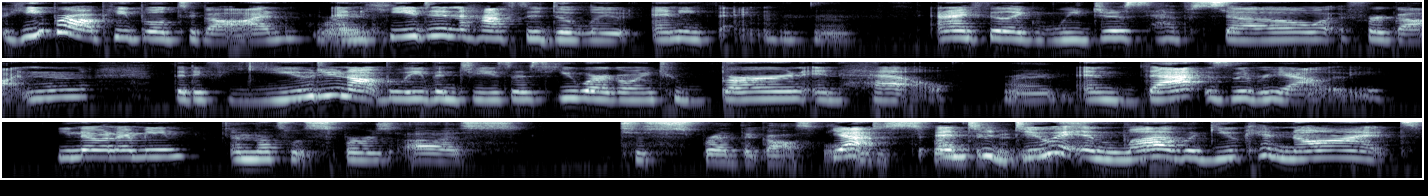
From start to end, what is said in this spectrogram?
he brought people to god and he didn't have to dilute anything mm-hmm. And i feel like we just have so forgotten that if you do not believe in jesus you are going to burn in hell Right. and that is the reality. You know what I mean? And that's what spurs us to spread the gospel. Yeah. to And to do news. it in love, like you cannot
